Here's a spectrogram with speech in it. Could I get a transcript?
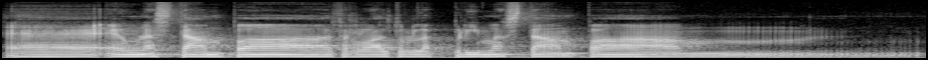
eh, è una stampa tra l'altro la prima stampa mh,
